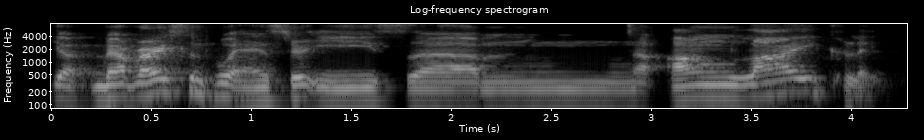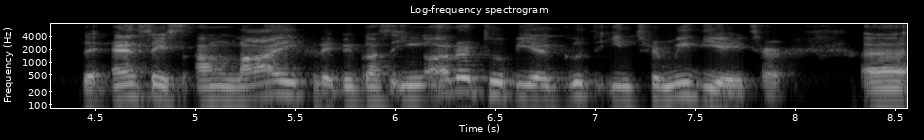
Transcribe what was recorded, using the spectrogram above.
Yeah, my very simple answer is um, unlikely the answer is unlikely because in order to be a good intermediator, uh,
